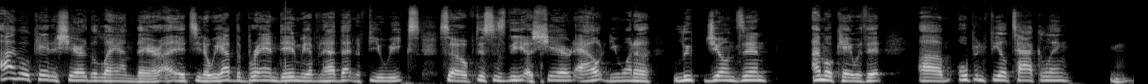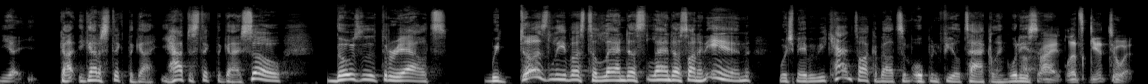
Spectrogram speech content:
I'm okay to share the land there. Uh, It's you know we have the brand in. We haven't had that in a few weeks. So if this is the a shared out, and you want to loop Jones in, I'm okay with it. Um, open field tackling, yeah, you got you got to stick the guy. You have to stick the guy. So those are the three outs. We does leave us to land us land us on an in, which maybe we can talk about some open field tackling. What do you All say? right, let's get to it.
